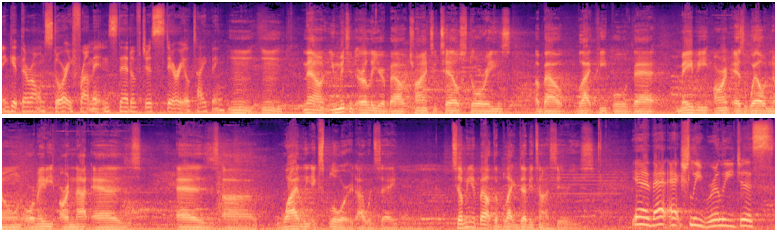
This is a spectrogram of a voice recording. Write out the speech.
and get their own story from it instead of just stereotyping. Mm-hmm. Now, you mentioned earlier about trying to tell stories about black people that maybe aren't as well known or maybe are not as as uh, widely explored, I would say. Tell me about the Black Debutante series. Yeah, that actually really just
